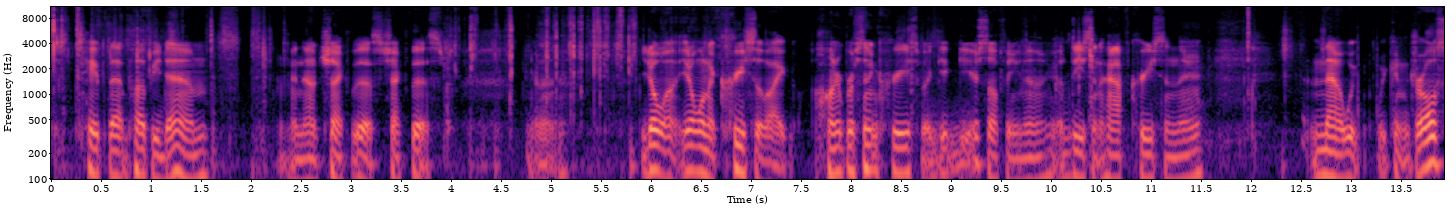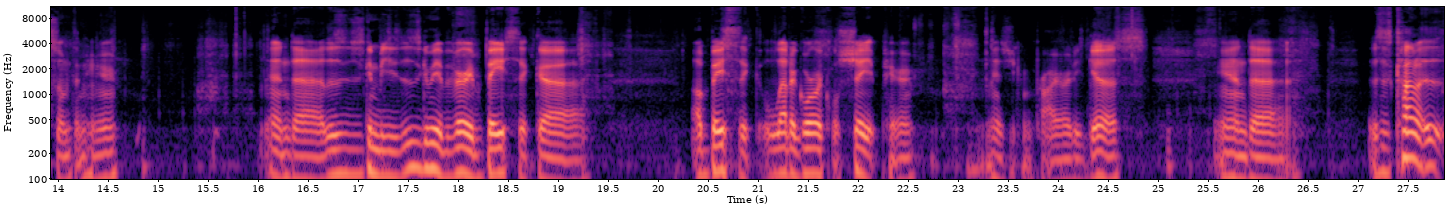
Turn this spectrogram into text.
just tape that puppy down. And now check this, check this. Gonna, you don't want, you don't want to crease it like 100% crease, but get, get yourself a, you know, a decent half crease in there. Now we we can draw something here, and uh, this is just gonna be this is gonna be a very basic uh, a basic allegorical shape here, as you can probably already guess, and uh, this is kind of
